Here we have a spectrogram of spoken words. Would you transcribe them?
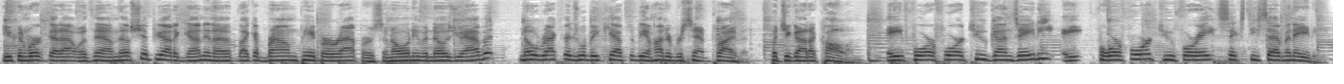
You can work that out with them. They'll ship you out a gun in a like a brown paper wrapper so no one even knows you have it. No records will be kept to be 100% private, but you got to call them. 844 guns 80 844 248 6780.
